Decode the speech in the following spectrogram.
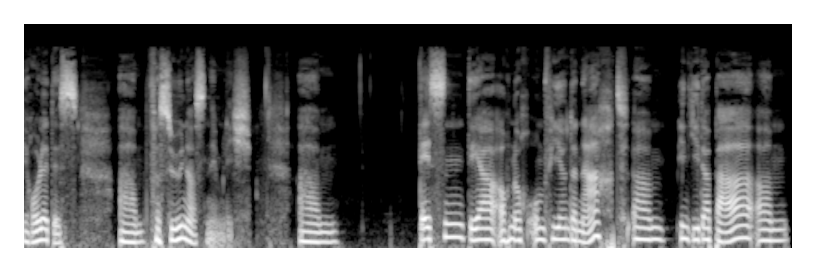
Die Rolle des ähm, Versöhners nämlich. Ähm, dessen, der auch noch um vier in der Nacht ähm, in jeder Bar ähm,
